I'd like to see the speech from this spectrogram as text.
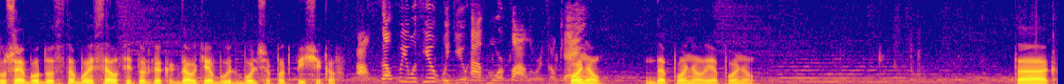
Слушай, я буду с тобой селфи только когда у тебя будет больше подписчиков. Понял? Да понял я, понял. Так.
